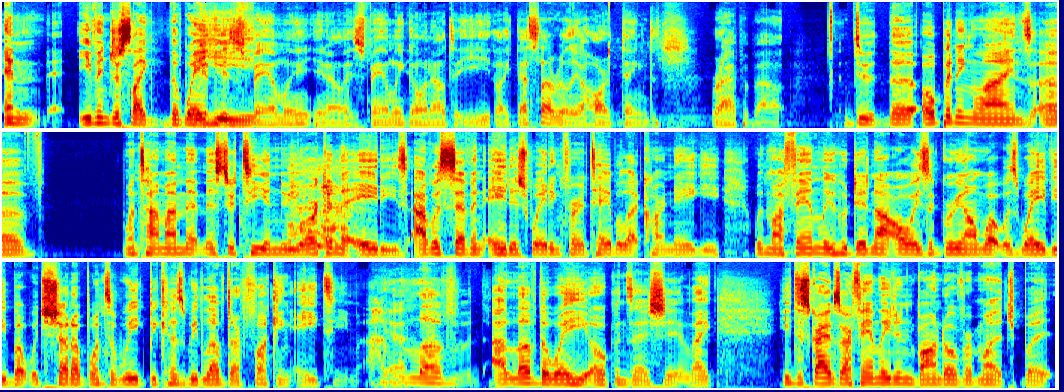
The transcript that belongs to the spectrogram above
and even just like the way he his family, you know, his family going out to eat. Like that's not really a hard thing to rap about. dude the opening lines of one time I met Mr. T in New York in the 80s. I was 7 8ish waiting for a table at Carnegie with my family who did not always agree on what was wavy but would shut up once a week because we loved our fucking A team. I Yeah. love I love the way he opens that shit. Like he describes our family didn't bond over much, but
